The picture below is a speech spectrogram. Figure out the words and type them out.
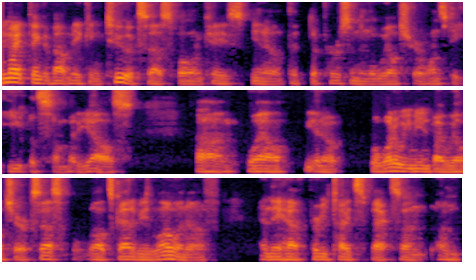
You might think about making two accessible in case, you know, that the person in the wheelchair wants to eat with somebody else. Um, well, you know, well, what do we mean by wheelchair accessible? Well, it's got to be low enough and they have pretty tight specs on, on,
